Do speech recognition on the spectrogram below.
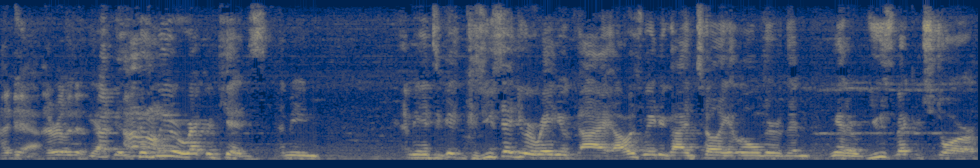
I did, yeah, I really did. yeah. Because we were record kids. I mean, I mean, it's a good because you said you were a radio guy. I was a radio guy until I got a little older. Then we had a used record store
